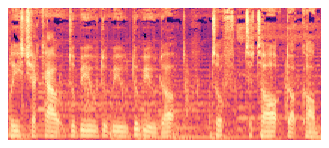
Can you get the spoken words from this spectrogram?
please check out www.toughtotalk.com.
